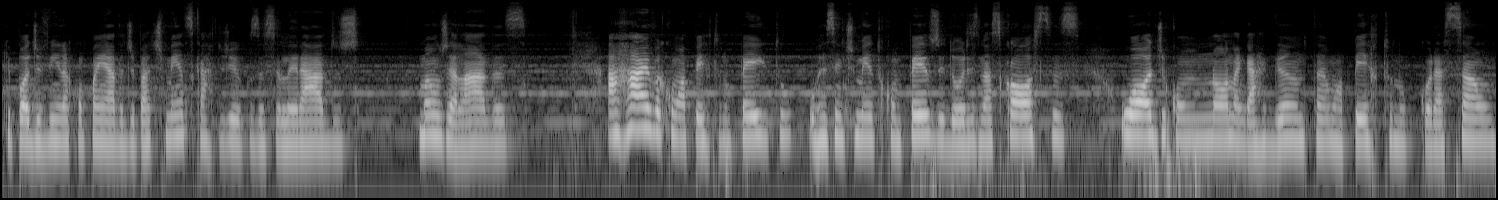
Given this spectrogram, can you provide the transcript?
que pode vir acompanhado de batimentos cardíacos acelerados, mãos geladas, a raiva com um aperto no peito, o ressentimento com peso e dores nas costas, o ódio com um nó na garganta, um aperto no coração,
